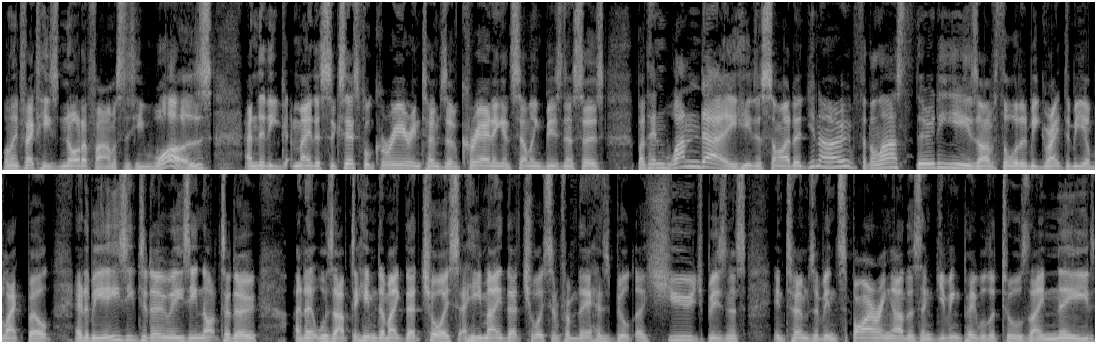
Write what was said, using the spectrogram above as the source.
Well, in fact, he's not a pharmacist. He was, and then he made a successful career in terms of creating and selling businesses. But then one day he decided, you know, for the last 30 years, I've thought it'd be great to be a black belt. It'd be easy to do, easy not to do. And it was up to him to make that choice. He made that choice, and from there has built a huge business in terms of inspiring others and giving people the tools they need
